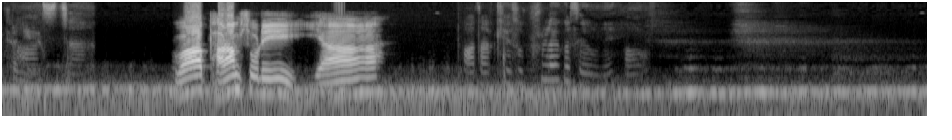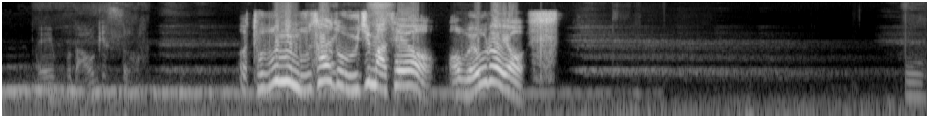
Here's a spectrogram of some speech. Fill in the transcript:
아, 칭찬이에요. 진짜. 와, 바람 소리. 이야. 아, 나 계속 플래그 세우네. 아, 에이 뭐 나오겠어. 어, 두 분이 무서워도 울지 마세요. 어, 왜 울어요? 뭐,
